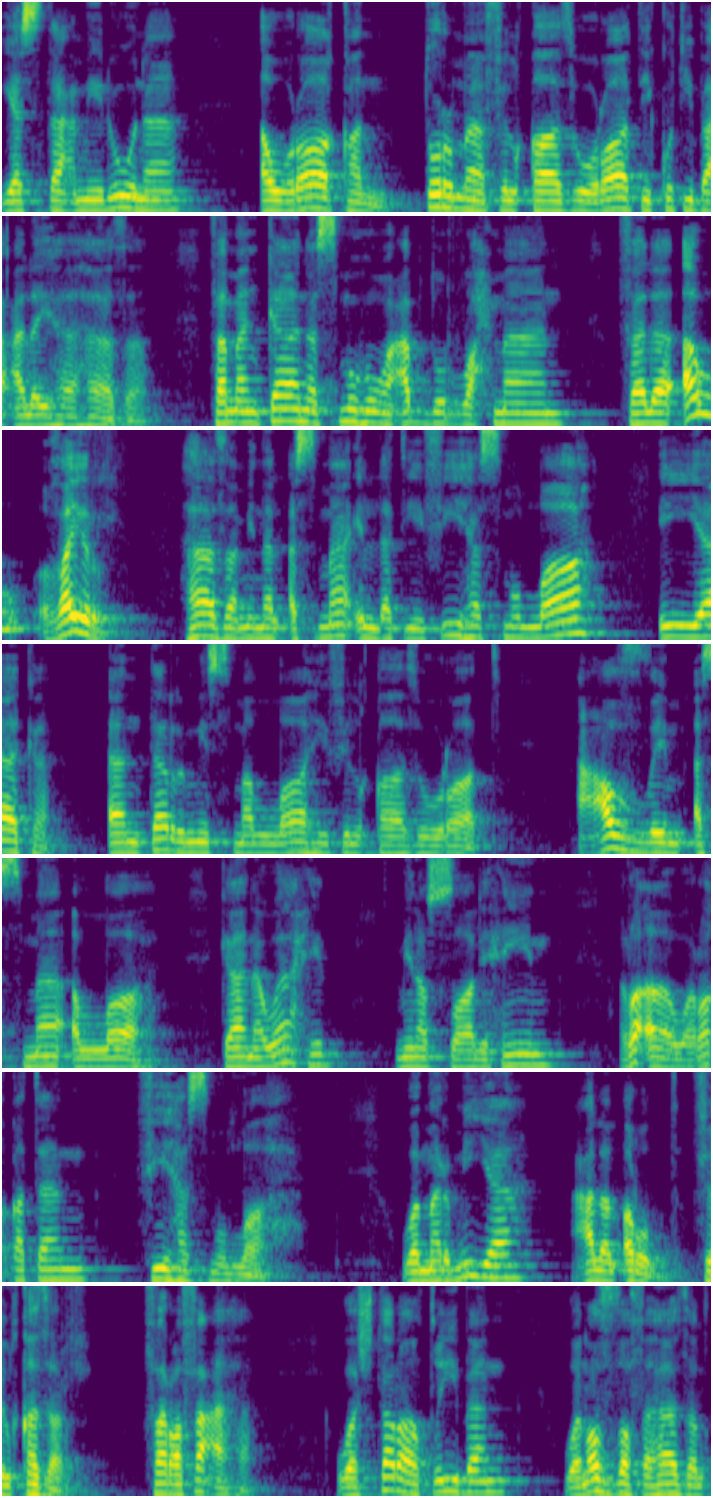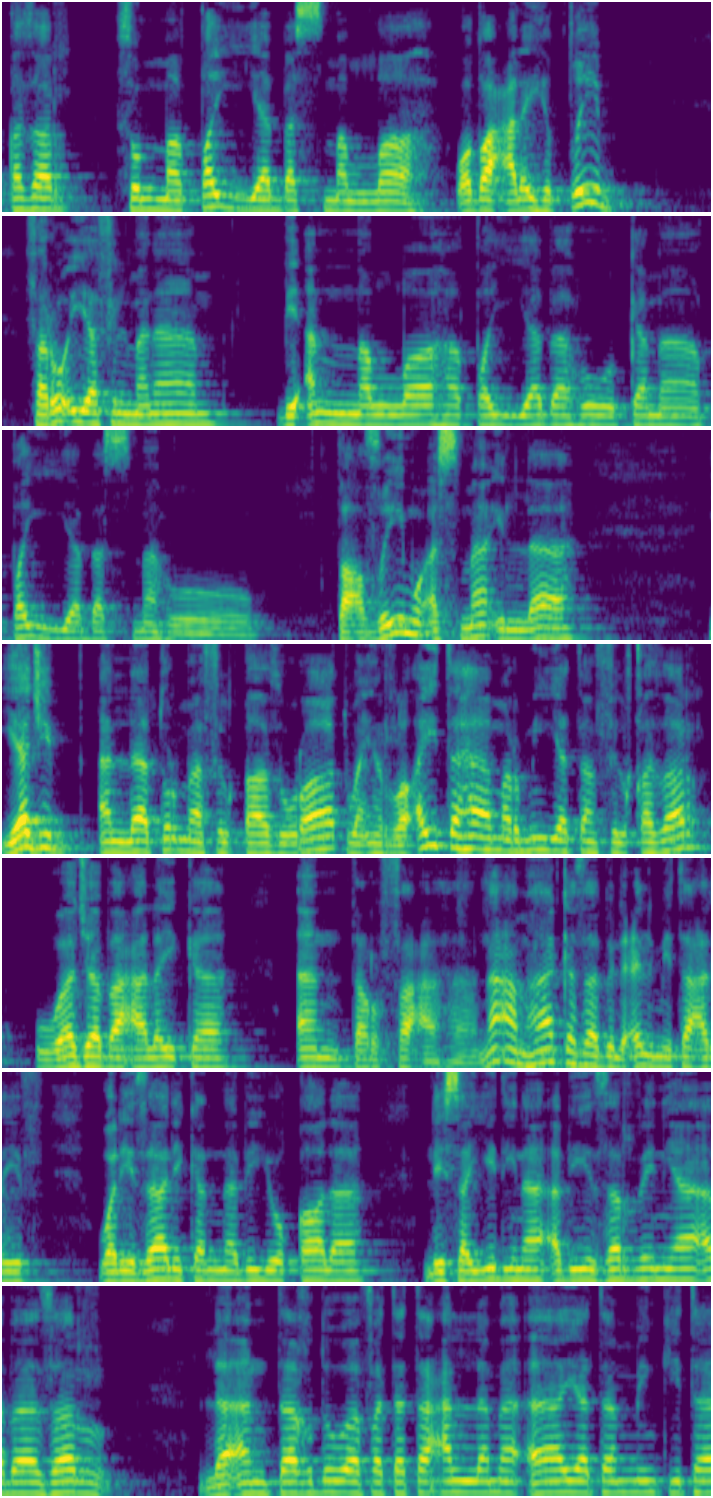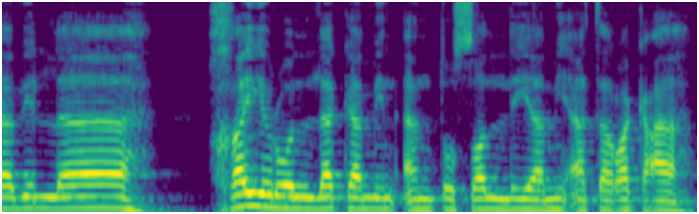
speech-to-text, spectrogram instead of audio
يستعملون اوراقا ترمى في القاذورات كتب عليها هذا. فمن كان اسمه عبد الرحمن فلا أو غير هذا من الأسماء التي فيها اسم الله إياك أن ترمي اسم الله في القاذورات. عظم أسماء الله. كان واحد من الصالحين رأى ورقة فيها اسم الله ومرمية على الأرض في القذر فرفعها واشترى طيبا ونظف هذا القذر ثم طيب اسم الله وضع عليه الطيب. فرؤي في المنام بأن الله طيبه كما طيب اسمه. تعظيم أسماء الله يجب أن لا ترمى في القاذورات وإن رأيتها مرمية في القذر وجب عليك أن ترفعها. نعم هكذا بالعلم تعرف. ولذلك النبي قال لسيدنا أبي ذر يا أبا ذر لأن تغدو فتتعلم آية من كتاب الله. خير لك من أن تصلي مئة ركعة.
